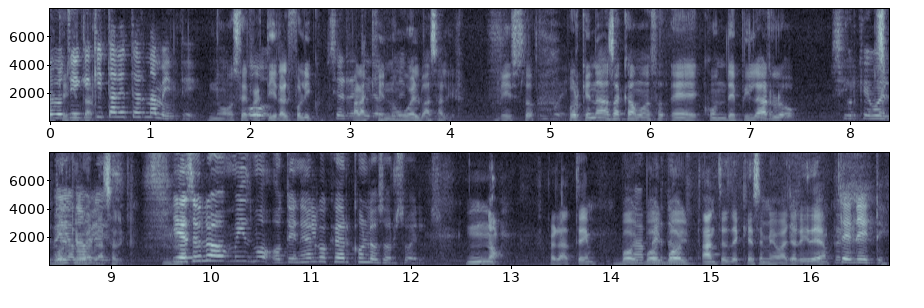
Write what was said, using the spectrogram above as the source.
Hay lo que tiene que quitar. eternamente. No se retira el folículo se para retira que el no vuelva a salir. ¿Listo? Bueno. Porque nada sacamos eh, con depilarlo Sí. Porque vuelve porque una vuelve a salir. ¿Y eso es lo mismo o tiene algo que ver con los orzuelos? No, espérate, voy, Ah, voy, perdón. voy, antes de que se me vaya la idea. Tenete.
